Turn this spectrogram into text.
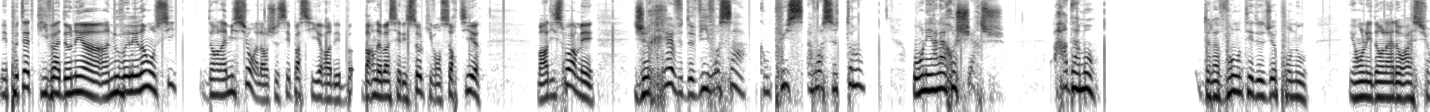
mais peut-être qu'il va donner un, un nouvel élan aussi dans la mission. Alors je ne sais pas s'il y aura des Ba- Barnabas et des Sauls qui vont sortir mardi soir, mais je rêve de vivre ça, qu'on puisse avoir ce temps où on est à la recherche ardemment de la volonté de Dieu pour nous et on est dans l'adoration.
